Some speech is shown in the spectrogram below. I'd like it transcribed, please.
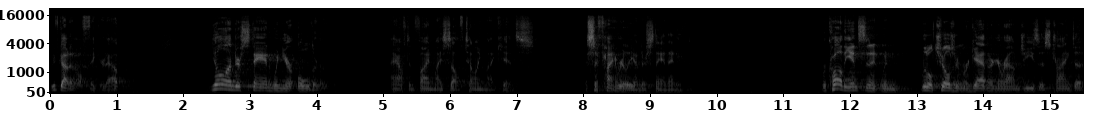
We've got it all figured out. You'll understand when you're older. I often find myself telling my kids, as if I really understand anything. Recall the incident when little children were gathering around Jesus, trying to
